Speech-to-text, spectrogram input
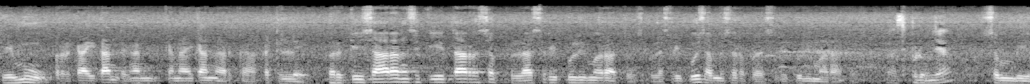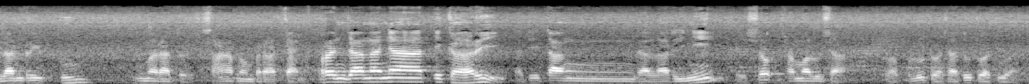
demo berkaitan dengan kenaikan harga kedelai. Berkisaran sekitar 11.500 11.000 sampai 11.500 nah, sebelumnya? 9.500 sangat memberatkan. Rencananya tiga hari jadi tanggal hari ini besok sama lusa 20 21 22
